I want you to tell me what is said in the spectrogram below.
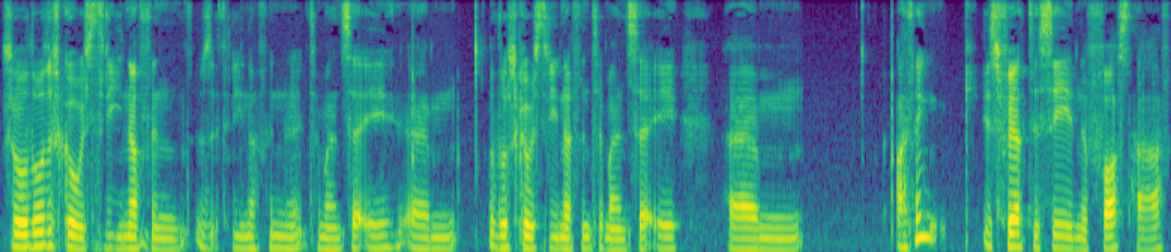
so although the score was three nothing, was it three nothing to Man City? Um, although the score was three nothing to Man City, um, I think it's fair to say in the first half,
